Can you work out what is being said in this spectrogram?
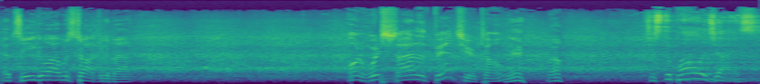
That's the ego I was talking about. On which side of the fence here, Tom? Yeah, well, Just apologize.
